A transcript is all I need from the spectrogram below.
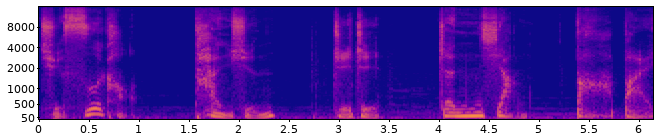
去思考、探寻，直至真相大白。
